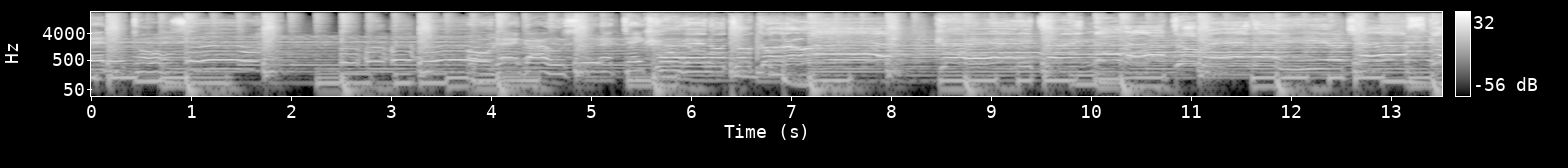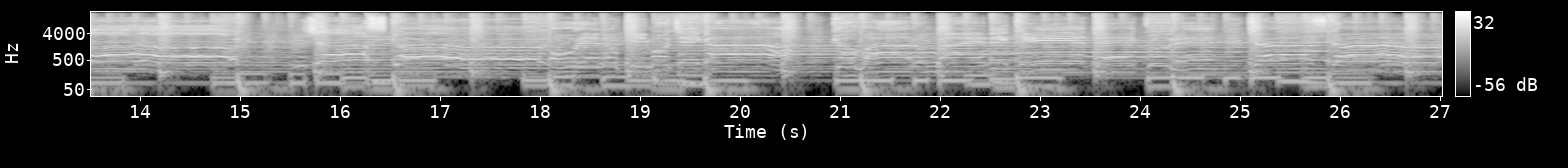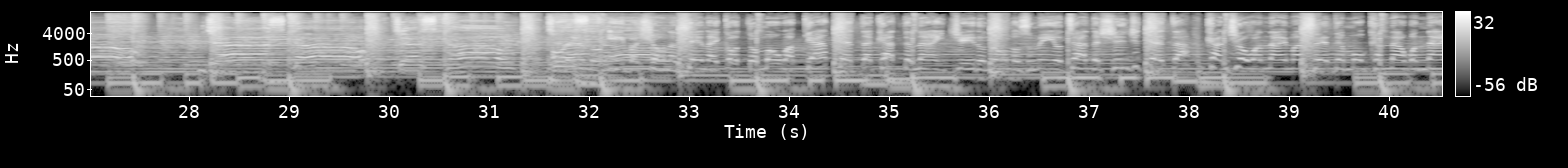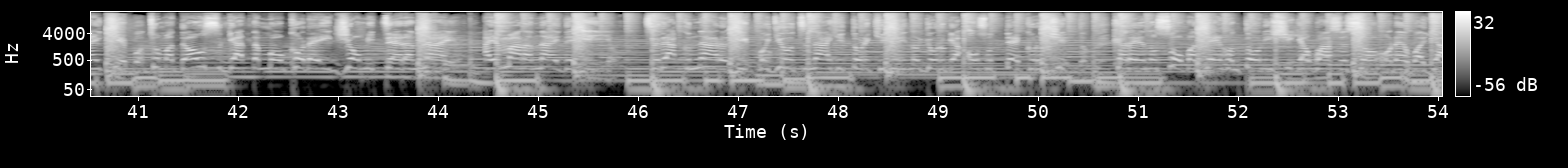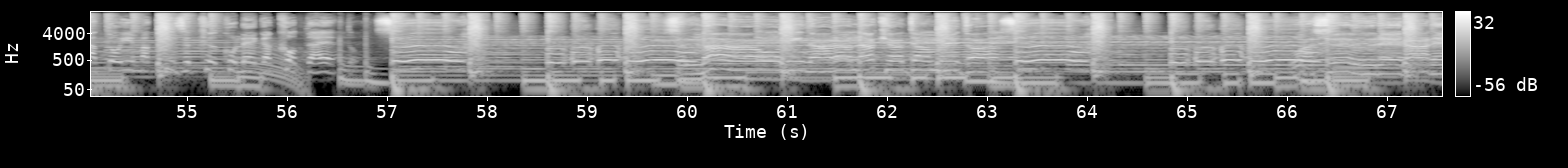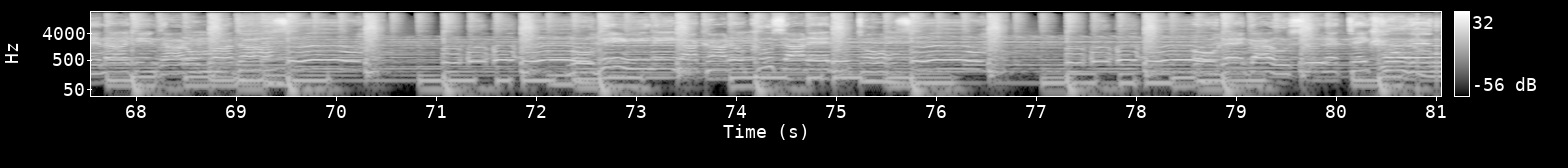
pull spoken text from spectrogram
れると俺が薄れていく彼のところことも分かってた。勝てない一路の望みをただ信じてた。感情はないまぜでも叶わない希望戸惑う姿もうこれ以上見てらない。謝らないでいいよ。辛くなる一歩憂鬱な一人きりの夜が襲ってくるきっと彼のそばで本当に幸せそう。俺はやっと今気づく。これが答えとなきゃダメだ。忘れられないんだろまだ。森に明るくされると。俺が薄れていく彼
